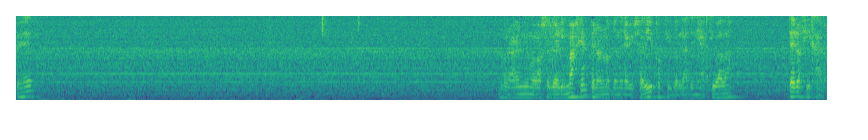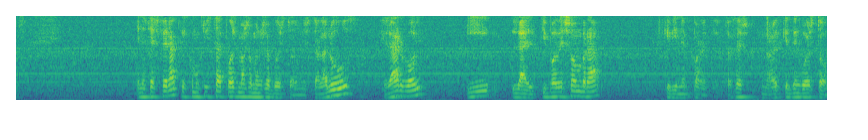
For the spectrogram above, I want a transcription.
Vamos a ver. Bueno, ahora mismo va a salir la imagen, pero no tendría que salir porque la tenía activada. Pero fijaros. En esta esfera, que es como cristal, pues más o menos he puesto donde está la luz, el árbol y la, el tipo de sombra que viene por aquí. Entonces, una vez que tengo esto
